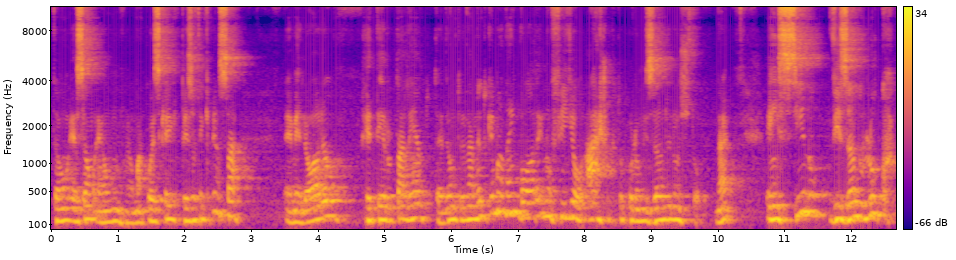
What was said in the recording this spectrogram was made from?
Então, essa é, é, um, é uma coisa que a empresa tem que pensar. É melhor eu reter o talento, ter um treinamento, que mandar embora e no fim eu acho que estou economizando e não estou. Né? Ensino visando lucro.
